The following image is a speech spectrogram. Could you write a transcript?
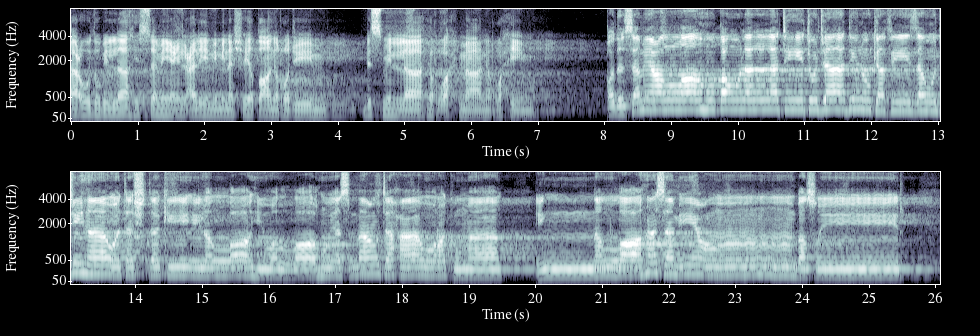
أعوذ بالله السميع العليم من الشيطان الرجيم. بسم الله الرحمن الرحيم. قد سمع الله قول التي تجادلك في زوجها وتشتكي إلى الله والله يسمع تحاوركما. إن الله سميع بصير.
